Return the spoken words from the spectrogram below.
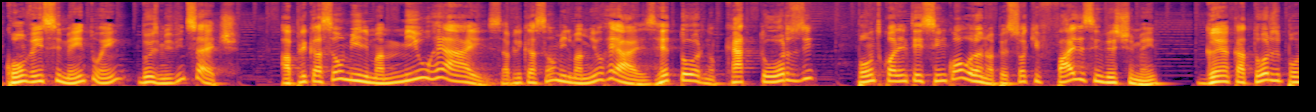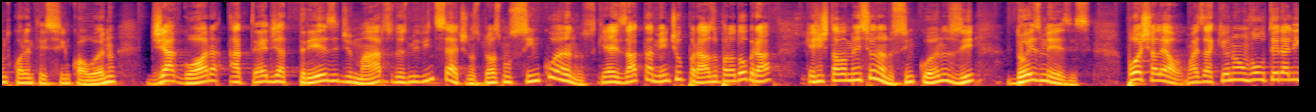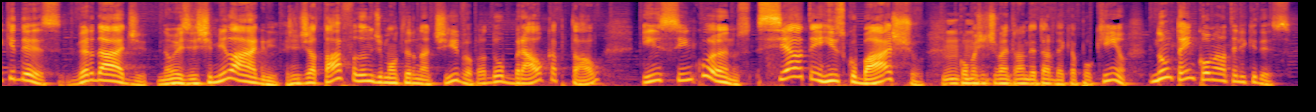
com vencimento em 2027. Aplicação mínima mil reais. Aplicação mínima mil reais. Retorno 14,45 ao ano. A pessoa que faz esse investimento ganha 14,45 ao ano de agora até dia 13 de março de 2027, nos próximos cinco anos, que é exatamente o prazo para dobrar que a gente estava mencionando, cinco anos e dois meses. Poxa, Léo, mas aqui eu não vou ter a liquidez. Verdade, não existe milagre. A gente já está falando de uma alternativa para dobrar o capital em cinco anos. Se ela tem risco baixo, uhum. como a gente vai entrar no detalhe daqui a pouquinho, não tem como ela ter liquidez.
